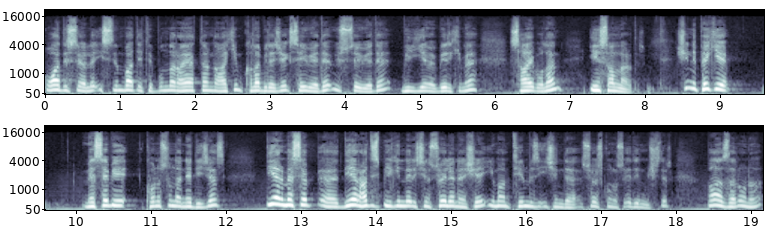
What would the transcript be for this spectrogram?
o hadislerle istinbat edip bunlar hayatlarına hakim kılabilecek seviyede, üst seviyede bilgiye ve birikime sahip olan insanlardır. Şimdi peki mezhebi konusunda ne diyeceğiz? Diğer mezhep, e, diğer hadis bilginler için söylenen şey İmam Tirmizi içinde söz konusu edilmiştir. Bazıları onu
